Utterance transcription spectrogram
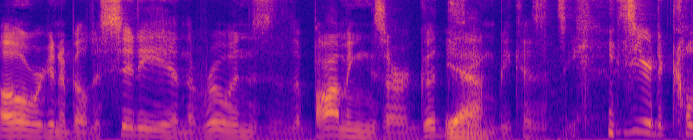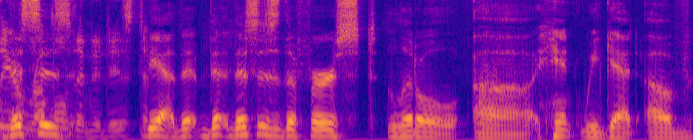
oh, we're going to build a city, and the ruins, the bombings are a good Yeah. thing because it's easier to clear This rubble is- than it is to. Yeah, th- th- this is the first little uh, hint we get of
